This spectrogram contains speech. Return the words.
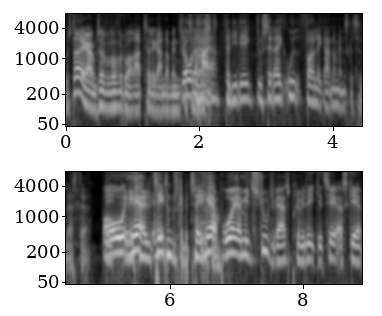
Du er stadig gang til, hvorfor du har ret til at lægge andre mennesker Jo, til det har last. jeg. Fordi det er ikke, du sætter ikke ud for at lægge andre mennesker til last her. Det Og er en her- kvalitet, som du skal betale Her for. bruger jeg mit studieværtsprivilegie til at skære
